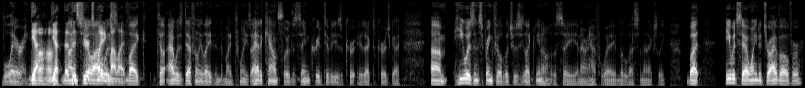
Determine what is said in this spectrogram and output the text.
blaring. Yeah, Uh-huh. yeah. No, this you're until I explaining my life. Like, till I was definitely late into my 20s. I had a counselor, the same creativity as a as active courage guy. Um, he was in Springfield, which was like you know, let's say an hour and a half away, a little less than that actually. But he would say, "I want you to drive over,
